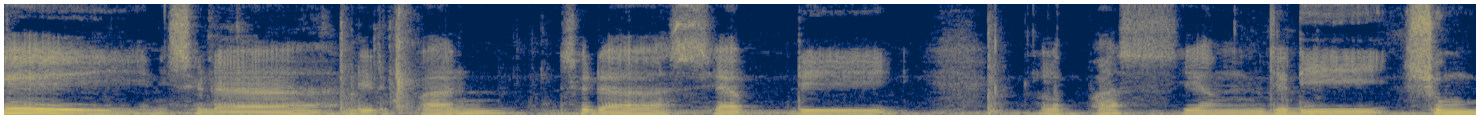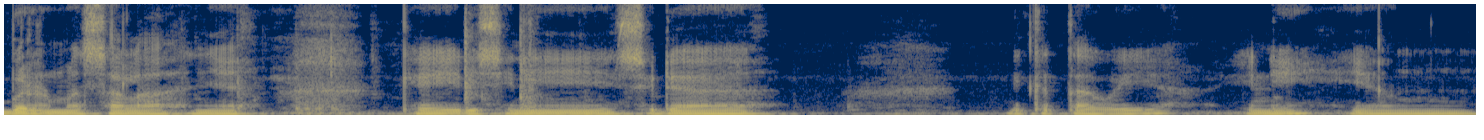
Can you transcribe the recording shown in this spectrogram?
Oke, ini sudah di depan, sudah siap dilepas yang jadi sumber masalahnya. Oke, di sini sudah diketahui ya. Ini yang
